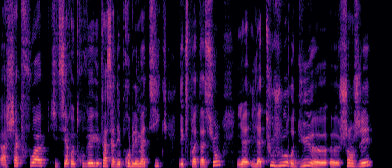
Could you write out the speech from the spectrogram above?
À chaque fois qu'il s'est retrouvé face à des problématiques d'exploitation, il, a, toujours dû euh, euh, changer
